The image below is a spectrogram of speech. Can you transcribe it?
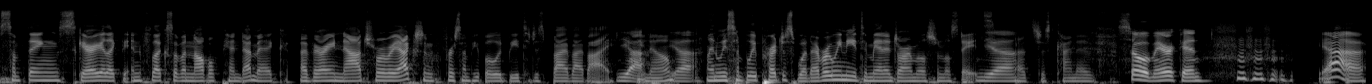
something scary like the influx of a novel pandemic a very natural reaction for some people would be to just buy buy buy Yeah. you know Yeah. and we simply purchase whatever we need to manage our emotional states Yeah. that's just kind of So American. yeah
